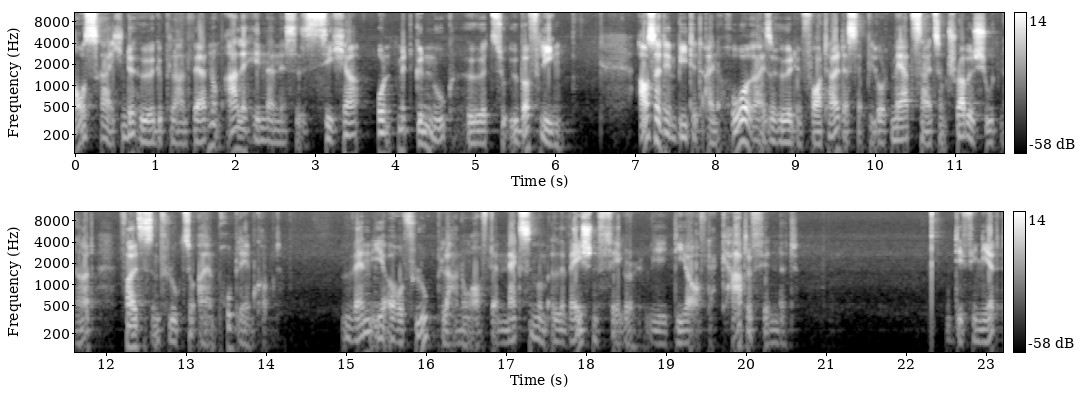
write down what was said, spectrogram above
ausreichende Höhe geplant werden, um alle Hindernisse sicher und mit genug Höhe zu überfliegen. Außerdem bietet eine hohe Reisehöhe den Vorteil, dass der Pilot mehr Zeit zum Troubleshooten hat, falls es im Flug zu einem Problem kommt wenn ihr eure Flugplanung auf der Maximum Elevation Figure, wie die ihr auf der Karte findet, definiert,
